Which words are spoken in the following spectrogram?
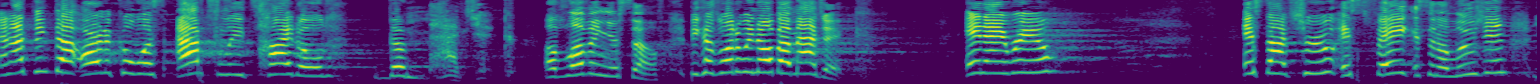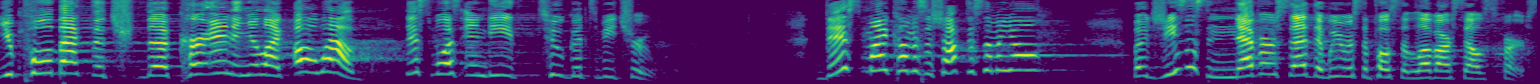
And I think that article was aptly titled The Magic of Loving Yourself. Because what do we know about magic? It ain't real. It's not true. It's fake. It's an illusion. You pull back the, tr- the curtain and you're like, oh, wow, this was indeed too good to be true. This might come as a shock to some of y'all, but Jesus never said that we were supposed to love ourselves first.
